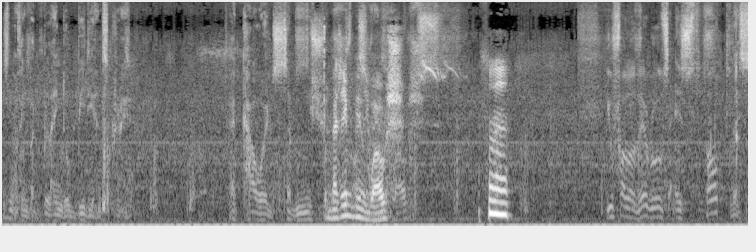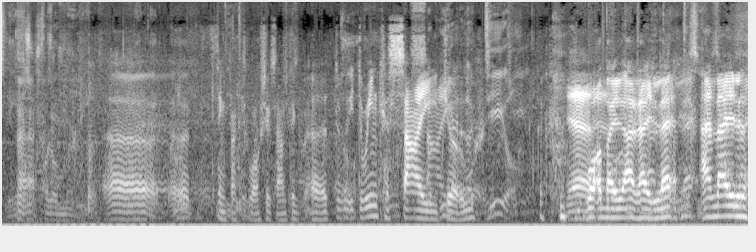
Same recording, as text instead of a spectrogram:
is nothing but blind obedience, Crane. A coward's submission. Imagine being Welsh. rebels. You follow their rules as thoughtlessly as you follow mine. Uh, uh, think back to Welsh exam. Think, uh, Dwayne Dwayne Kasai, Joe. Deal. Yeah. What and they and they let and they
